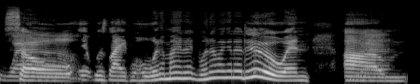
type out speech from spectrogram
Wow. So it was like, well, what am I what am I going to do? And um, yeah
